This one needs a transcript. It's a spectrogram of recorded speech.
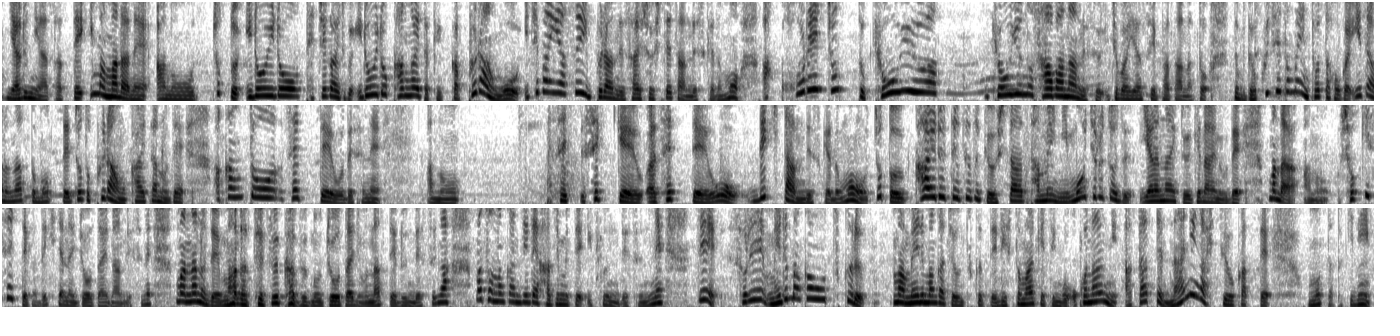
やるにあたって、今まだね、あの、ちょっといろいろ手違いとかいろいろ考えた結果、プランを一番安いプランで最初してたんですけども、あ、これちょっと共有は共有のサーバーなんですよ。一番安いパターンだと。でも独自ドメイン取った方がいいだろうなと思って、ちょっとプランを変えたので、アカウント設定をですね、あの、設計、設定をできたんですけども、ちょっと変える手続きをしたために、もう一度やらないといけないので、まだ、あの、初期設定ができてない状態なんですね。まあ、なので、まだ手つかずの状態にもなってるんですが、まあ、そんな感じで始めていくんですね。で、それ、メルマガを作る、まあ、メールマガジンを作ってリストマーケティングを行うにあたって何が必要かって思った時に、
